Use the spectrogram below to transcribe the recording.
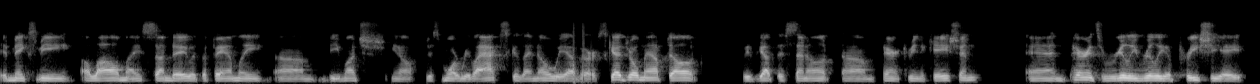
it makes me allow my Sunday with the family um, be much, you know, just more relaxed because I know we have our schedule mapped out. We've got this sent out, um, parent communication, and parents really, really appreciate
